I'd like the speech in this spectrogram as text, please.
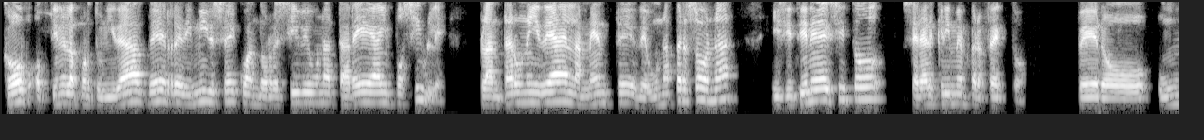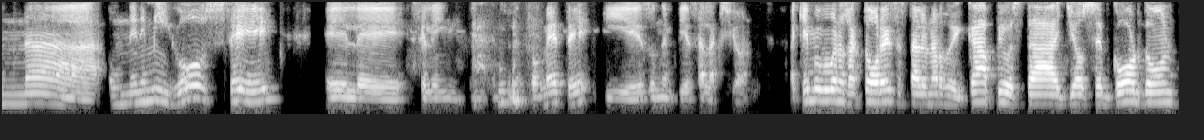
Cobb obtiene la oportunidad de redimirse cuando recibe una tarea imposible, plantar una idea en la mente de una persona y si tiene éxito será el crimen perfecto. Pero una, un enemigo se, le, se, le, entromete y es donde empieza la acción. Aquí hay muy buenos actores, está Leonardo DiCaprio, está Joseph Gordon,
